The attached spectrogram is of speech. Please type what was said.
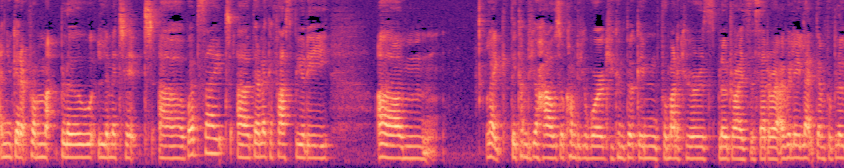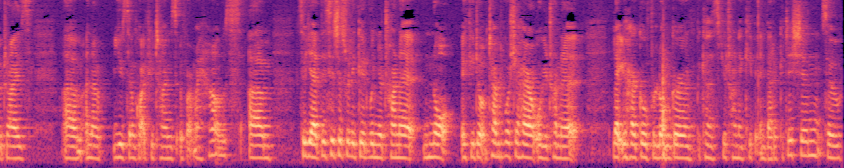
and you get it from Blow Limited uh, website. Uh, they're like a fast beauty um, like they come to your house or come to your work. You can book in for manicures, blow dries, etc. I really like them for blow dries, um, and I've used them quite a few times over at my house. Um, so yeah, this is just really good when you're trying to not if you don't have time to wash your hair or you're trying to let your hair go for longer because you're trying to keep it in better condition. So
